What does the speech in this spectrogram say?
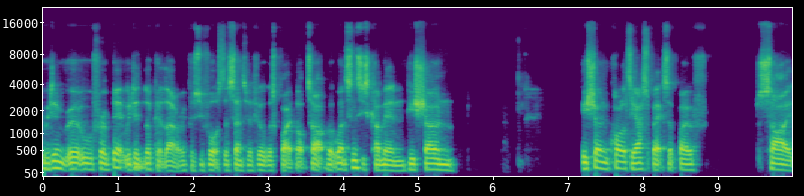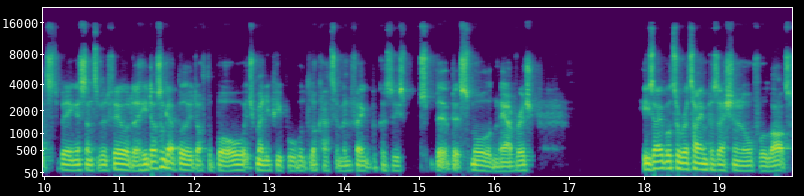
we didn't uh, for a bit we didn't look at that because we thought the centre midfield was quite locked up. But once since he's come in, he's shown he's shown quality aspects at both sides to being a centre midfielder. He doesn't get bullied off the ball, which many people would look at him and think because he's a bit, a bit smaller than the average. He's able to retain possession an awful lot.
